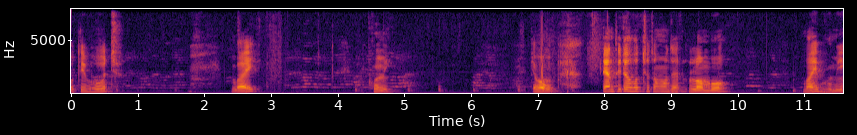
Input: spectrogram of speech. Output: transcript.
অতিভুজ বাই ভূমি। এবং ট্যান হচ্ছে তোমাদের লম্ব বাই ভূমি।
